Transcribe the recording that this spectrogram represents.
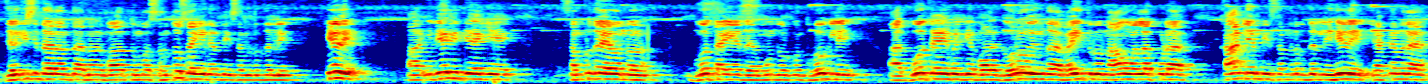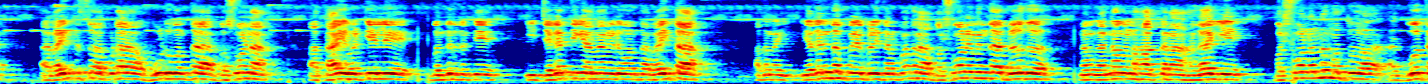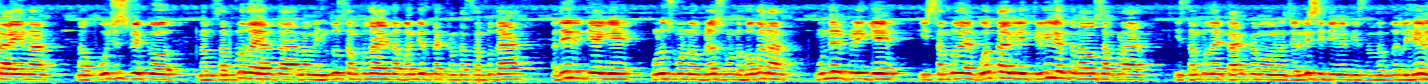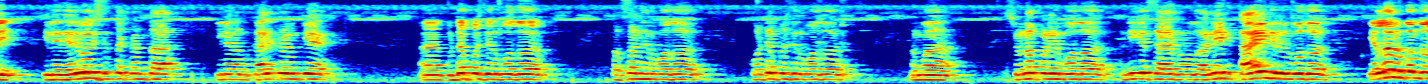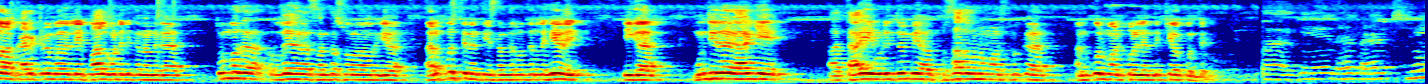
ಜರುಗಿಸಿದ್ದಾರೆ ಅಂತ ನನಗೆ ಬಹಳ ತುಂಬ ಸಂತೋಷ ಆಗಿದೆ ಅಂತ ಈ ಸಂದರ್ಭದಲ್ಲಿ ಹೇಳಿ ಇದೇ ರೀತಿಯಾಗಿ ಸಂಪ್ರದಾಯವನ್ನು ಗೋತಾಯಿಯದ ಮುಂದುವರ್ಕೊಂತ ಹೋಗಲಿ. ಆ ಗೋತಾಯಿ ಬಗ್ಗೆ ಬಹಳ ಗೌರವದಿಂದ ರೈತರು, ನಾವು ಎಲ್ಲ ಕೂಡ ಕಾಣಲಿ ಅಂತ ಈ ಸಂದರ್ಭದಲ್ಲಿ ಹೇಳಿ, ಯಾಕಂದ್ರೆ, ಆ ರೈತರು ಸಹ ಕೂಡ ಹೂಡುವಂತ ಬಸವಣ್ಣ ಆ ತಾಯಿ ಹೊಟ್ಟೆಯಲ್ಲಿ ಬಂದಿರ್ತೈತಿ. ಈ ಜಗತ್ತಿಗೆ ಅನ್ನ ನೀಡುವಂತ ರೈತ, ಅದನ್ನ ಎದರಿಂದ ಬೆಳಿತಾನಪ್ಪ ಅಂದ್ರೆ ಆ ಬಸವಣ್ಣನಿಂದ ಬೆಳೆದು ನಮ್ಗೆ ಅನ್ನವನ್ನು ಹಾಕ್ತಾನ. ಹಾಗಾಗಿ ಬಸವಣ್ಣನ ಮತ್ತು ಗೋತಾಯಿನ ನಾವು ಪೂಜಿಸಬೇಕು. ನಮ್ಮ ಸಂಪ್ರದಾಯ ಅಂತ, ನಮ್ಮ ಹಿಂದೂ ಸಂಪ್ರದಾಯದಿಂದ ಬಂದಿರತಕ್ಕಂಥ ಸಂಪ್ರದಾಯ ಅದೇ ರೀತಿಯಾಗಿ ಉಳಿಸ್ಕೊಂಡು, ಬೆಳೆಸ್ಕೊಂಡು ಹೋಗೋಣ. ಮುಂದಿನ ಪೀಳಿಗೆ ಈ ಸಂಪ್ರದಾಯ ಗೊತ್ತಾಗಲಿ, ತಿಳಿಲಿ ಅಂತ ನಾವು ಸಹ ಕೂಡ ಈ ಸಂಪ್ರದಾಯ ಕಾರ್ಯಕ್ರಮವನ್ನು ಜರುಗಿಸಿದ್ದೀವಿ ಅಂತ ಈ ಸಂದರ್ಭದಲ್ಲಿ ಹೇಳಿ. ಇಲ್ಲಿ ನೆರವೇರಿಸಿರ್ತಕ್ಕಂಥ, ಇಲ್ಲಿ ನಮ್ಮ ಕಾರ್ಯಕ್ರಮಕ್ಕೆ ಗುಡ್ಡಪ್ಪಜ್ ಇರ್ಬೋದು, ಪ್ರಸನ್ನ ಇರ್ಬೋದು ಕೋಟೆಪ್ಪಜ್ ಇರ್ಬೋದು, ನಮ್ಮ ಶಿವನಪ್ಪನ ಇರ್ಬೋದು ಅನೇಕ ಸಹ ಇರ್ಬೋದು, ಅನೇಕ ತಾಯಿಂದಿರ್ಬೋದು ಎಲ್ಲರೂ ಬಂದು ಆ ಕಾರ್ಯಕ್ರಮದಲ್ಲಿ ಪಾಲ್ಗೊಂಡಿದ್ದಕ್ಕೆ ನನಗೆ ತುಂಬದ ಹೃದಯದ ಸಂತಸವನ್ನು ಅವರಿಗೆ ಅರ್ಪಿಸ್ತೀನಿ ಅಂತ ಈ ಸಂದರ್ಭದಲ್ಲಿ ಹೇಳಿ. ಈಗ ಮುಂದಿದಾಗಿ ಆ ತಾಯಿ ಉಡಿ ತುಂಬಿ ಆ ಪ್ರಸಾದವನ್ನು ಮಾಡಿಸ್ಬೇಕ ಅನುಕೂಲ ಮಾಡ್ಕೊಳ್ಳಿ ಅಂತ ಕೇಳ್ಕೊಂತೇನೆ. ಲಕ್ಷ್ಮೀ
